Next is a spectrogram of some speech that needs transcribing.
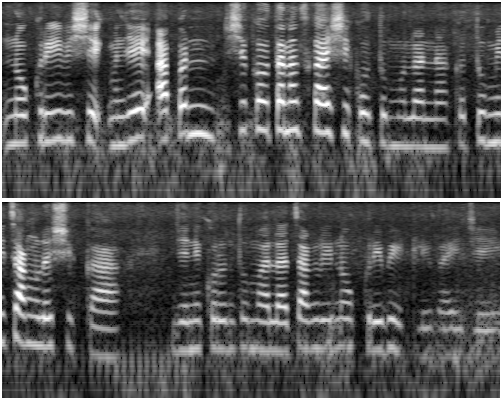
नोकरीविषयी म्हणजे आपण शिकवतानाच काय शिकवतो मुलांना? का तुम्ही चांगलं शिका? जेणेकरून तुम्हाला चांगली नोकरी भेटली पाहिजे.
